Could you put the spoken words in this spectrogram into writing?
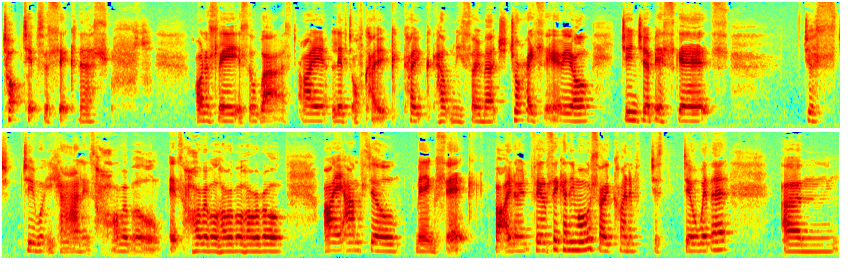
Top tips for sickness. Honestly, it's the worst. I lived off Coke. Coke helped me so much. Dry cereal, ginger biscuits. Just do what you can. It's horrible. It's horrible, horrible, horrible. I am still being sick, but I don't feel sick anymore, so I kind of just deal with it. Um,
